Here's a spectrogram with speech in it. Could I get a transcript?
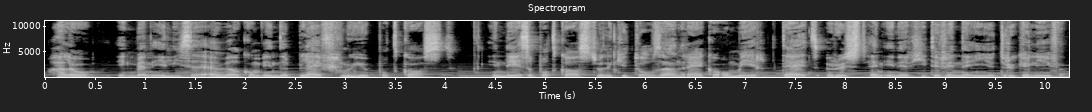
Hallo, ik ben Elise en welkom in de Blijf Gloeien podcast. In deze podcast wil ik je tools aanreiken om meer tijd, rust en energie te vinden in je drukke leven,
